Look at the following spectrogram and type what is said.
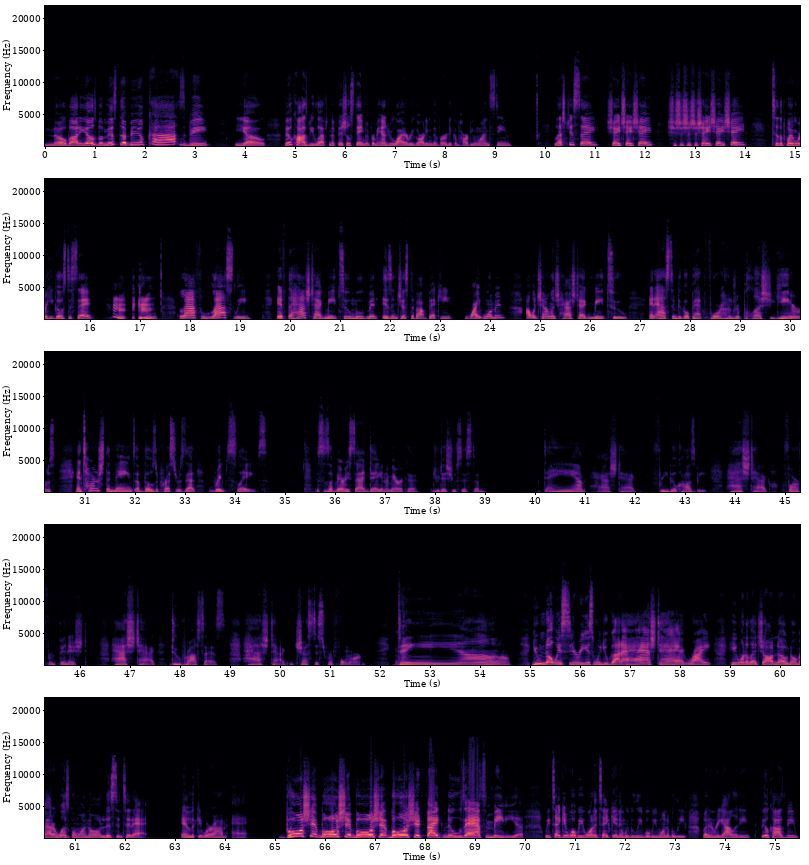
Nobody else but Mr. Bill Cosby. Yo, Bill Cosby left an official statement from Andrew Wyatt regarding the verdict of Harvey Weinstein. Let's just say shade, shade, shade, shade, shade, shade, shade, to the point where he goes to say, hmm. Laugh, lastly, if the hashtag MeToo movement isn't just about Becky, white woman, I would challenge hashtag MeToo and ask him to go back 400 plus years and tarnish the names of those oppressors that raped slaves. This is a very sad day in America judicial system. Damn. Hashtag free Bill Cosby. Hashtag far from finished. Hashtag due process. Hashtag justice reform. Damn. You know it's serious when you got a hashtag, right? He want to let y'all know no matter what's going on, listen to that. And look at where I'm at. Bullshit, bullshit, bullshit, bullshit, fake news ass media. We take in what we want to take in and we believe what we want to believe. But in reality, Bill Cosby,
